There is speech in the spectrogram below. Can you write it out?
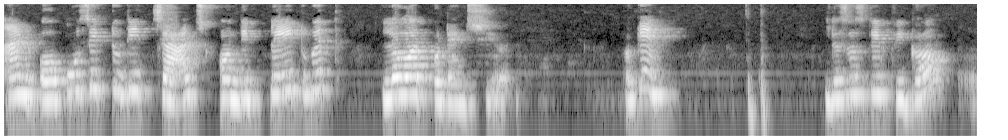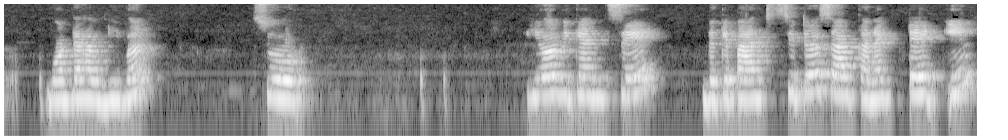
and opposite to the charge on the plate with lower potential. Okay. This is the figure what I have given. So here we can say the capacitors are connected in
